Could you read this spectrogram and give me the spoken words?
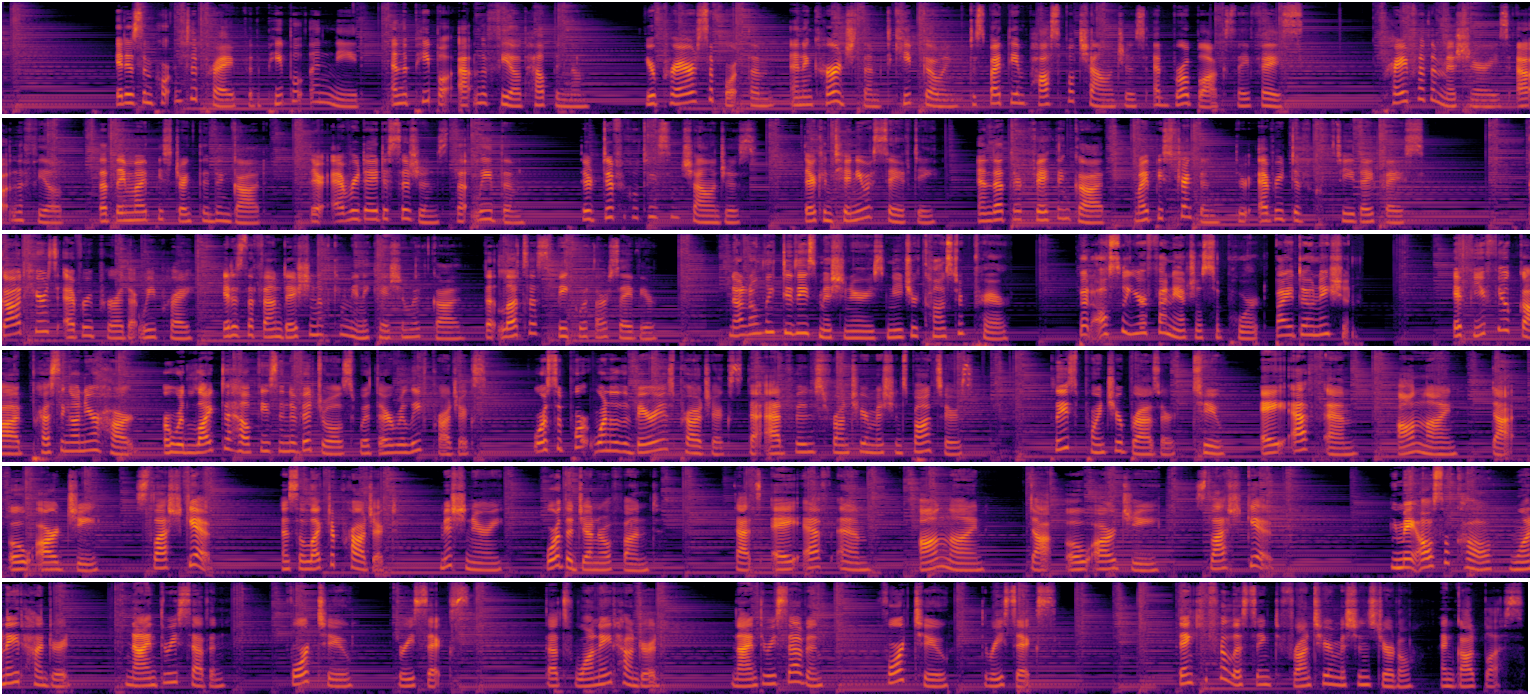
It is important to pray for the people in need and the people out in the field helping them. Your prayers support them and encourage them to keep going despite the impossible challenges and roadblocks they face. Pray for the missionaries out in the field that they might be strengthened in God, their everyday decisions that lead them, their difficulties and challenges, their continuous safety, and that their faith in God might be strengthened through every difficulty they face. God hears every prayer that we pray. It is the foundation of communication with God that lets us speak with our Savior. Not only do these missionaries need your constant prayer, but also your financial support by a donation. If you feel God pressing on your heart or would like to help these individuals with their relief projects, or support one of the various projects that Adventist Frontier Mission sponsors, please point your browser to afm online.org slash give and select a project, missionary, or the general fund. That's afmonline.org slash give. You may also call 1 800 937 4236. That's 1 800 937 4236. Thank you for listening to Frontier Missions Journal, and God bless.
